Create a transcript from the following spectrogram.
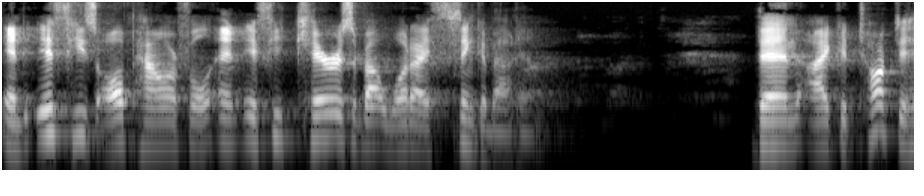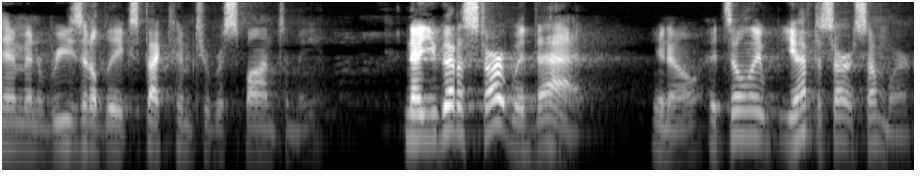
and if He's all powerful, and if He cares about what I think about Him, then I could talk to Him and reasonably expect Him to respond to me. Now, you got to start with that. You know, it's only, you have to start somewhere.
